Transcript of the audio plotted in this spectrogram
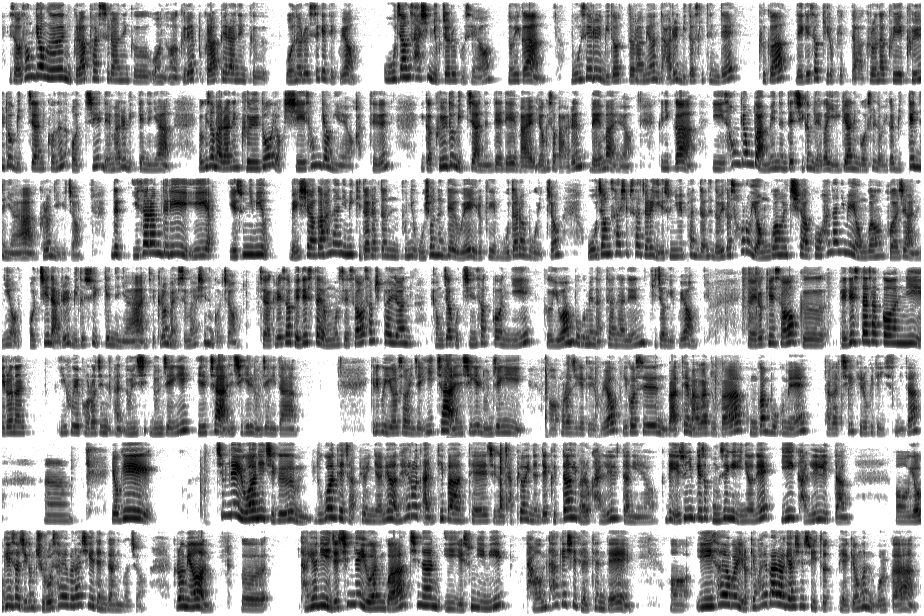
그래서 성경은 그라파스라는 그 원, 어, 그래, 그라페라는 그 원어를 쓰게 되고요. 5장 46절을 보세요. 너희가 모세를 믿었더라면 나를 믿었을 텐데 그가 내게서 기록했다. 그러나 그의 글도 믿지 않고는 어찌 내 말을 믿겠느냐. 여기서 말하는 글도 역시 성경이에요. 같은. 그러니까 글도 믿지 않는데 내 말, 여기서 말은 레마예요. 그러니까 이 성경도 안 믿는데 지금 내가 얘기하는 것을 너희가 믿겠느냐. 그런 얘기죠. 근데 이 사람들이 이 예수님이 메시아가 하나님이 기다렸던 분이 오셨는데 왜 이렇게 못 알아보고 있죠? 5장 44절에 예수님의 판단은 너희가 서로 영광을 취하고 하나님의 영광을 구하지 않으니 어찌 나를 믿을 수 있겠느냐 이제 그런 말씀을 하시는 거죠. 자, 그래서 베데스다 연못에서 38년 병자 고친 사건이 그 요한복음에 나타나는 기적이고요. 자, 이렇게 해서 그 베데스다 사건이 일어난 이후에 벌어진 논쟁이 1차 안식일 논쟁이다. 그리고 이어서 이제 2차 안식일 논쟁이 어, 벌어지게 되고요. 이것은 마태, 마가, 누가 공간 복음에 다 같이 기록이 되어 있습니다. 음, 여기 침례 요한이 지금 누구한테 잡혀 있냐면 헤롯 안티바한테 지금 잡혀 있는데 그 땅이 바로 갈릴리 땅이에요. 근데 예수님께서 공생의 인연에 이 갈릴리 땅 어, 여기에서 지금 주로 사역을 하시게 된다는 거죠. 그러면 그, 당연히 이제 침례 요한과 친한 이 예수님이 다음 타겟이 될 텐데 어, 이 사역을 이렇게 활발하게 하실 수 있었 배경은 뭘까?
